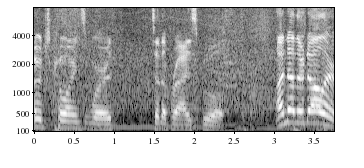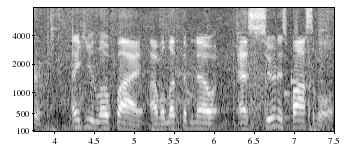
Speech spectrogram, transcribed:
Coach coins worth to the prize pool. Another dollar! Thank you, Lo-Fi. I will let them know as soon as possible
